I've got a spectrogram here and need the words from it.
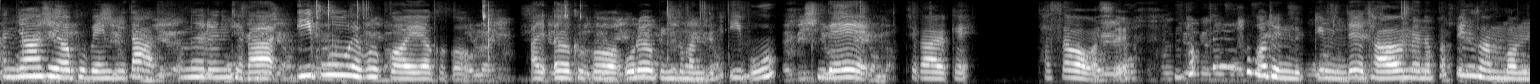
안녕하세요, 보배입니다. 오늘은 제가 2부 해볼 거예요, 그거. 아, 어, 그거, 오레오 빙수 만들기 2부. 근데 제가 이렇게 다 싸워왔어요. 팥빙수가 된 느낌인데, 다음에는 팥빙수 한번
